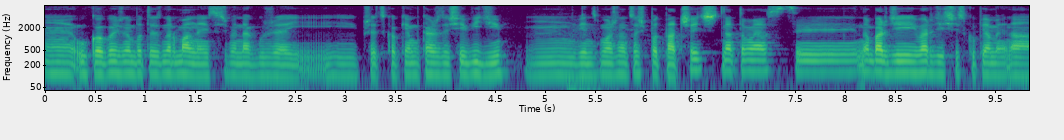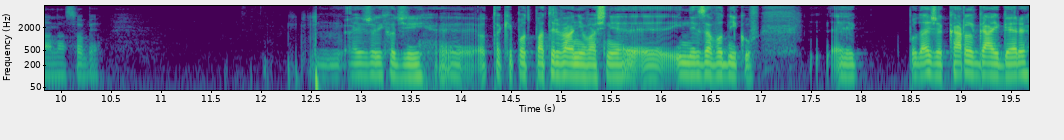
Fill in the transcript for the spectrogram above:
e, u kogoś, no bo to jest normalne, jesteśmy na górze i, przed skokiem każdy się widzi, mm, więc można coś podpatrzeć, natomiast y, no bardziej, bardziej się skupiamy na, na sobie. Mm, A jeżeli chodzi e, o takie podpatrywanie właśnie innych zawodników, bodajże Karl Geiger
